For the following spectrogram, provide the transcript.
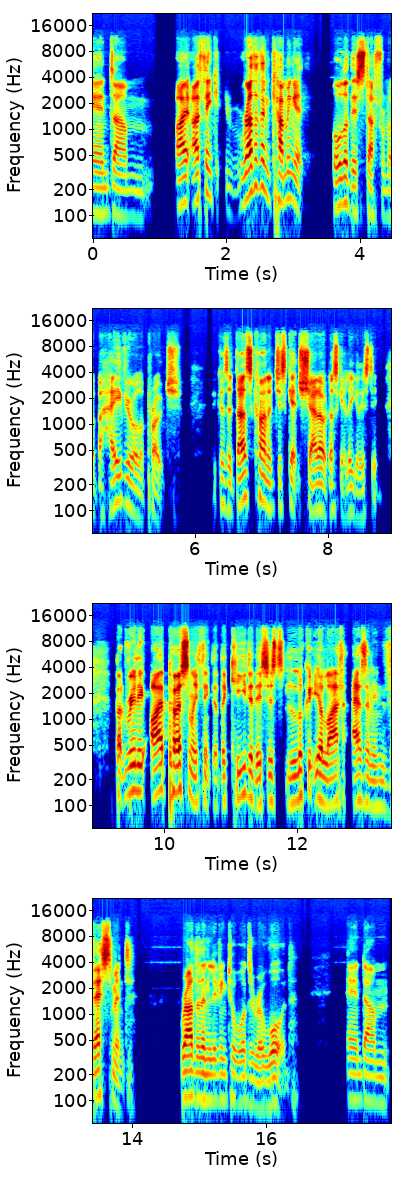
And um, I, I think rather than coming at all of this stuff from a behavioral approach, because it does kind of just get shallow, it does get legalistic. But really, I personally think that the key to this is to look at your life as an investment rather than living towards a reward. And um,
